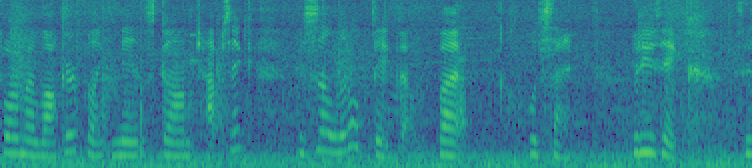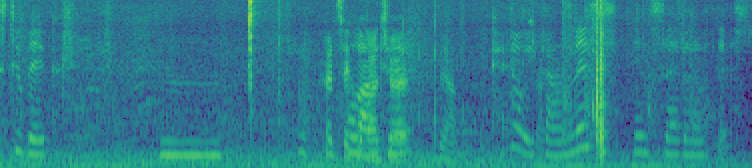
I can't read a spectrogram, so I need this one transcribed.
for my locker for like mints, gum, chapstick. This is a little big though, but we'll decide. What do you think? Is this too big? Mm, I'd say hold, hold on, on, to it. it. Yeah. Okay, so we found this instead of this.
